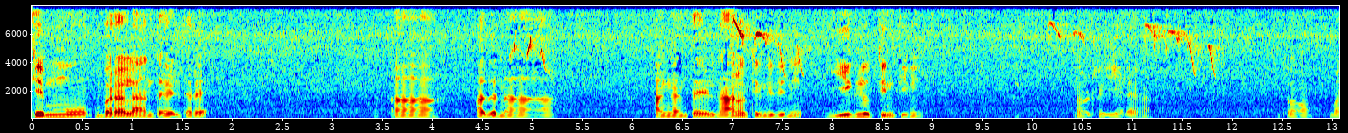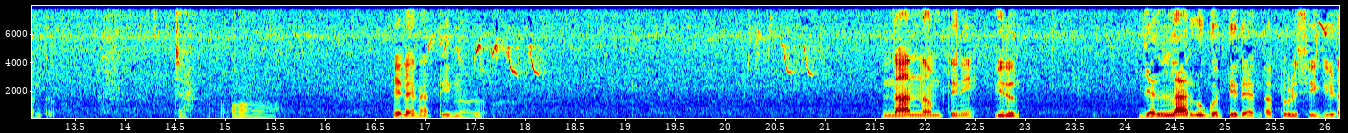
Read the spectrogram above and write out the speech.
ಕೆಮ್ಮು ಬರಲ್ಲ ಅಂತ ಹೇಳ್ತಾರೆ. ಅದನ್ನ ಹಂಗಂತ ಹೇಳಿ ನಾನು ತಿಂದಿದ್ದೀನಿ, ಈಗಲೂ ತಿಂತೀನಿ. ನೋಡ್ರಿ ಎಲೆನ. ಬಂತು. ಚ ಎಲೆನ ತಿನ್ನೋದು. ನಾನು ನಂಬ್ತೀನಿ, ಇದು ಎಲ್ಲರಿಗೂ ಗೊತ್ತಿದೆ ಅಂತ. ತುಳಸಿ ಗಿಡ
